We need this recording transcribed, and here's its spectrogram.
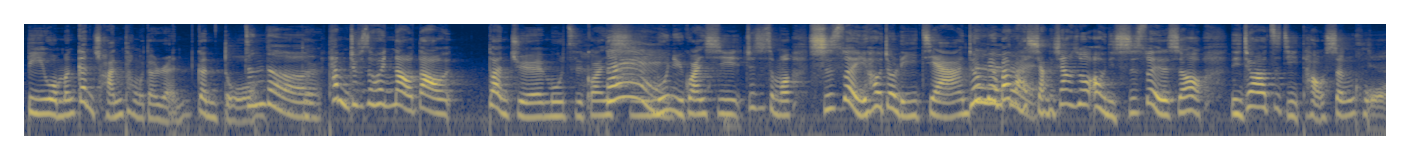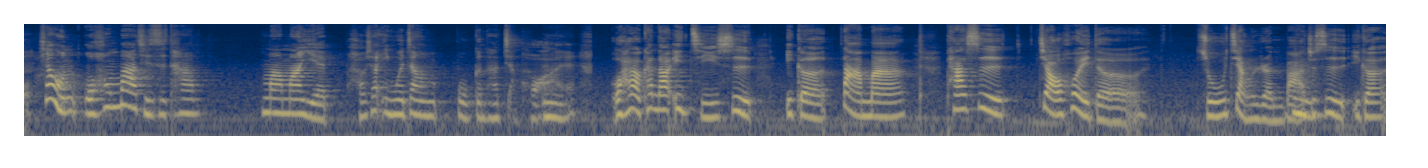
比我们更传统的人更多，真的，对，他们就是会闹到。断绝母子关系、母女关系，就是什么十岁以后就离家，你就没有办法想象说，哦，你十岁的时候你就要自己讨生活。像我，我轰爸其实他妈妈也好像因为这样不跟他讲话哎、欸嗯。我还有看到一集是一个大妈，她是教会的主讲人吧，嗯、就是一个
